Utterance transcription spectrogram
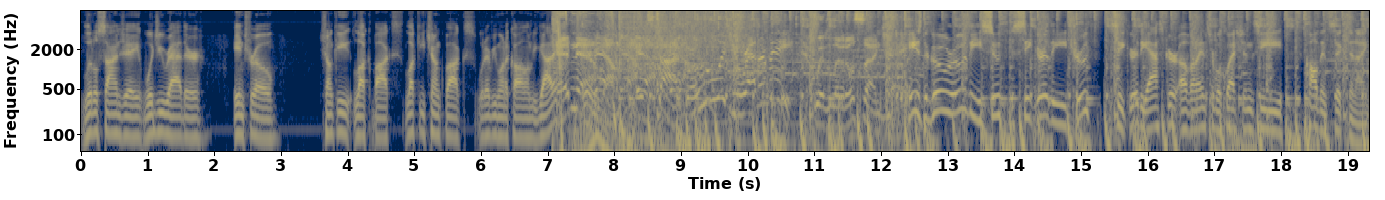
Little Sanjay, Would You Rather intro, Chunky Luck Box, Lucky Chunk Box, whatever you want to call them. You got it? And now, it's time for Who Would You Rather Be with Little Sanjay. He's the guru, the sooth seeker, the truth seeker, the asker of unanswerable questions. He called in sick tonight.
